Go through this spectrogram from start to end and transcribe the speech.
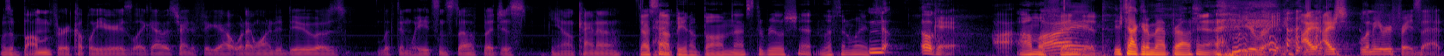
was a bum for a couple of years. Like I was trying to figure out what I wanted to do. I was lifting weights and stuff, but just you know, kind of That's not being a bum. That's the real shit. Lifting weights. No, okay. I'm I- offended. You're talking to Matt Bross. Yeah. You're right. I, I sh- let me rephrase that.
